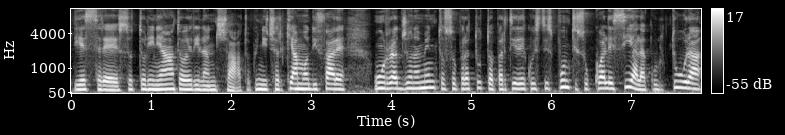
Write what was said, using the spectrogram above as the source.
di essere sottolineato e rilanciato. Quindi cerchiamo di fare un ragionamento soprattutto a partire da questi spunti su quale sia la cultura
